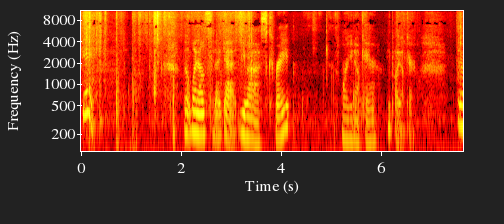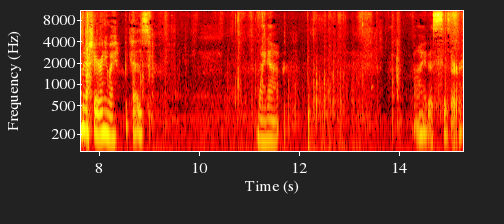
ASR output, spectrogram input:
yay. But what else did I get? You ask, right? Or you don't care. You probably don't care. But I'm gonna share anyway because why not? Find a scissor.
